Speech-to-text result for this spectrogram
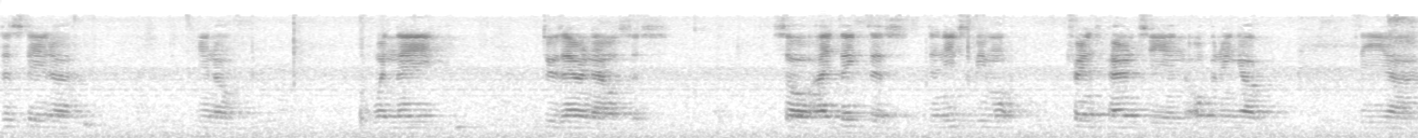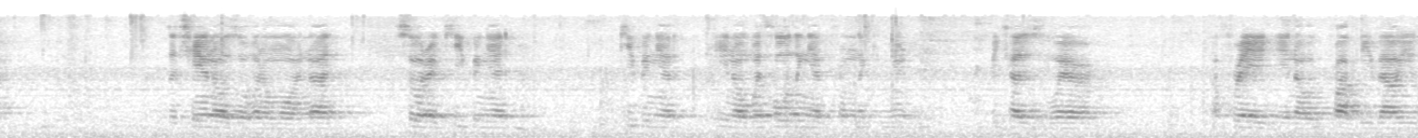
this data, you know, when they do their analysis. So I think this, there needs to be more transparency in opening up the, uh, the channels a little more, not sort of keeping it, keeping it, you know, withholding it from the community because we're afraid, you know, property values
